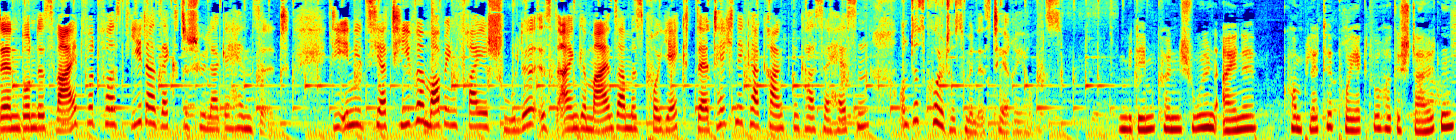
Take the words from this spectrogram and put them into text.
Denn bundesweit wird fast jeder sechste Schüler gehänselt. Die Initiative Mobbingfreie Schule ist ein gemeinsames Projekt der Techniker Krankenkasse Hessen und des Kultusministeriums. Mit dem können Schulen eine komplette Projektwoche gestalten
